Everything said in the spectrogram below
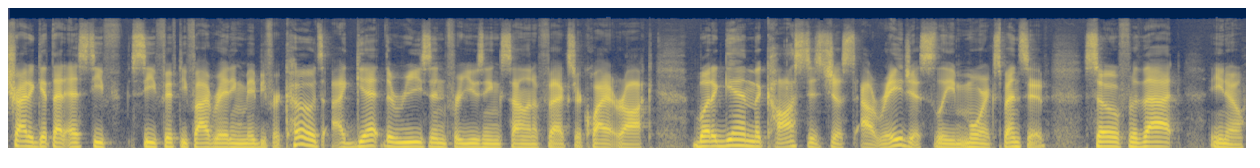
try to get that STC 55 rating maybe for codes, I get the reason for using SilentFX or Quiet Rock. But again, the cost is just outrageously more expensive. So for that, you know,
